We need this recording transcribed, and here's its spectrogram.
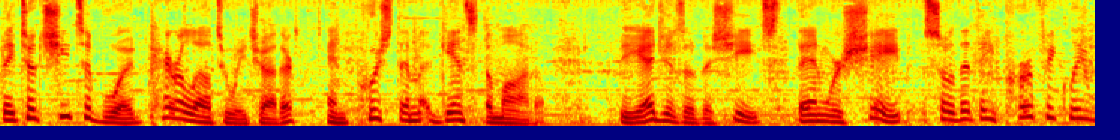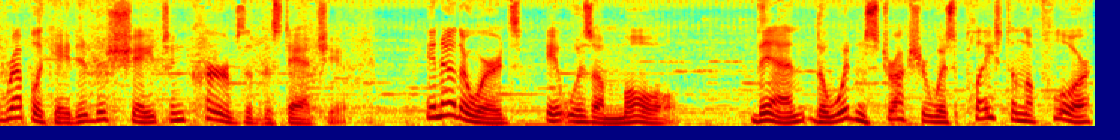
They took sheets of wood parallel to each other and pushed them against the model. The edges of the sheets then were shaped so that they perfectly replicated the shapes and curves of the statue. In other words, it was a mole. Then, the wooden structure was placed on the floor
